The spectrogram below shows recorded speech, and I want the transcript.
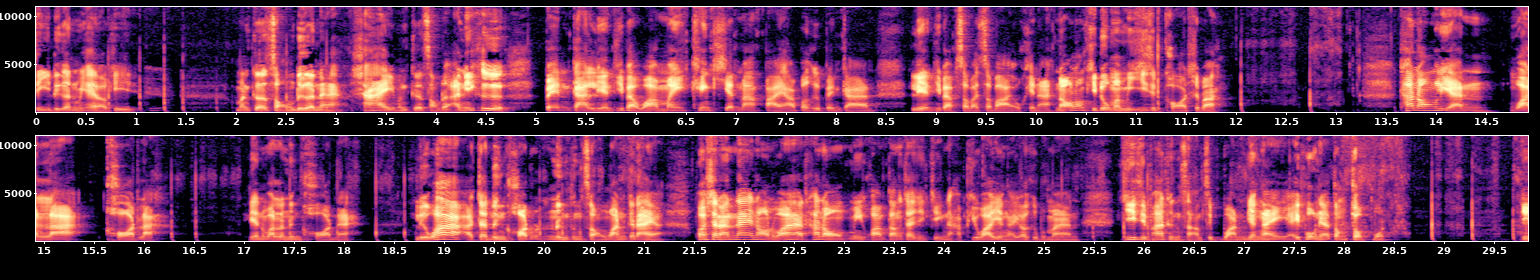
4เดือนไม่ใช่เหรอพี่ มันเกิน2เดือนนะ ใช่มันเกิน2เดือน อันนี้คือเป็นการเรียนที่แบบว่าไม่เคร่งเครียดมากไปครับ ก็คือเป็นการเรียนที่แบบสบายๆโอเคนะ น้องลองคิดดูมันมี20คอร์สใช่ปะถ้าน้องเรียนวันละคอร์สล่ะ เรียนวันละหนึ่งคอร์สนะหรือว่าอาจจะหนึ่งคอร์สหนึ่งถึงสองวันก็ได้อะเพราะฉะนั้นแน่นอนว่าถ้าน้องมีความตั้งใจจริงๆนะครับ พี่ว่ายังไงก็คือประมาณยี่สิบห้าถึงสามสิบวัน ยังไงไอ้พวกเนี้ยต้องจบหมด จ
